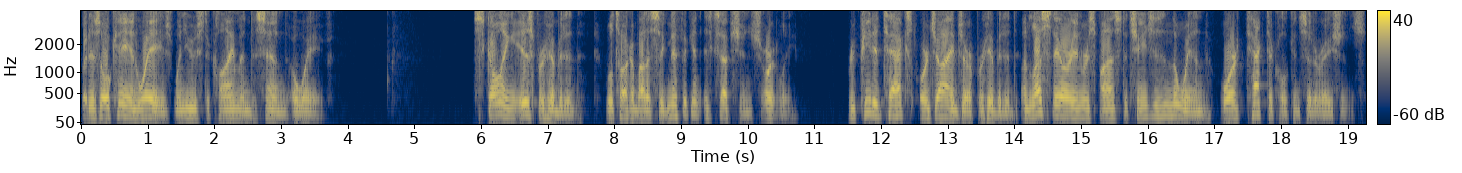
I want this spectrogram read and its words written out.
but is okay in waves when used to climb and descend a wave. Sculling is prohibited. We'll talk about a significant exception shortly. Repeated tacks or jibes are prohibited unless they are in response to changes in the wind or tactical considerations.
